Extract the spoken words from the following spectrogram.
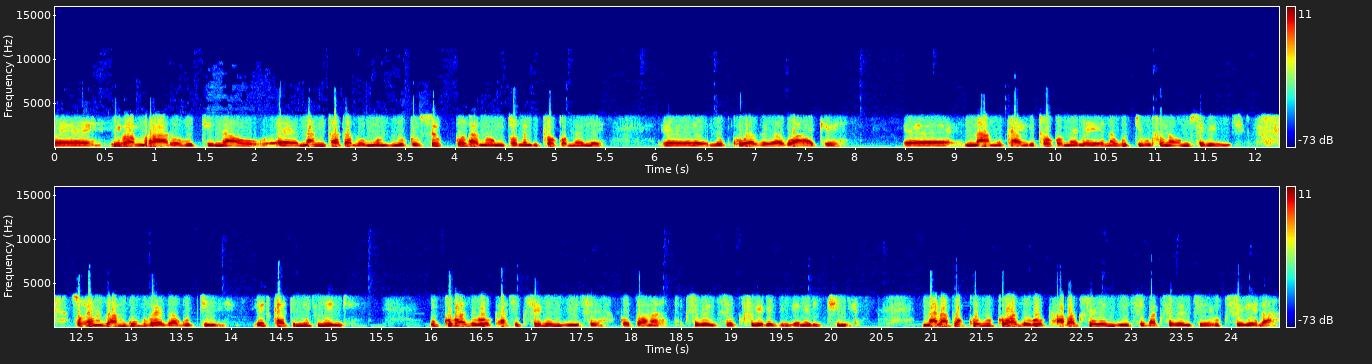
eh iba mraro ukuthi nawo eh nangithatha lo muntu lokhu sekukosa nongithome ngithogomele eh lokukhubazeka kwakhe eh namkha ngithogomele yena ukuthi ufuna umsebenzi. So engizama ukuveza ukuthi esikhathini esiningi ukukhubazeka asikusebenzise kodwana kusebenzise kufikela ezingeni elithile. Nalapho kukhona ukukhubazeka abakusebenzise bakusebenzise ukufikela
